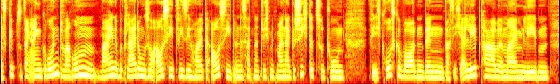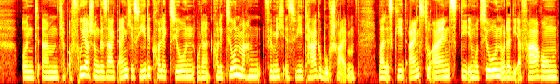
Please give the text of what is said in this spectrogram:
es gibt sozusagen einen Grund, warum meine Bekleidung so aussieht, wie sie heute aussieht. Und das hat natürlich mit meiner Geschichte zu tun, wie ich groß geworden bin, was ich erlebt habe in meinem Leben. Und ähm, ich habe auch früher schon gesagt, eigentlich ist jede Kollektion oder Kollektion machen für mich ist wie Tagebuch schreiben, weil es geht eins zu eins die Emotionen oder die Erfahrungen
